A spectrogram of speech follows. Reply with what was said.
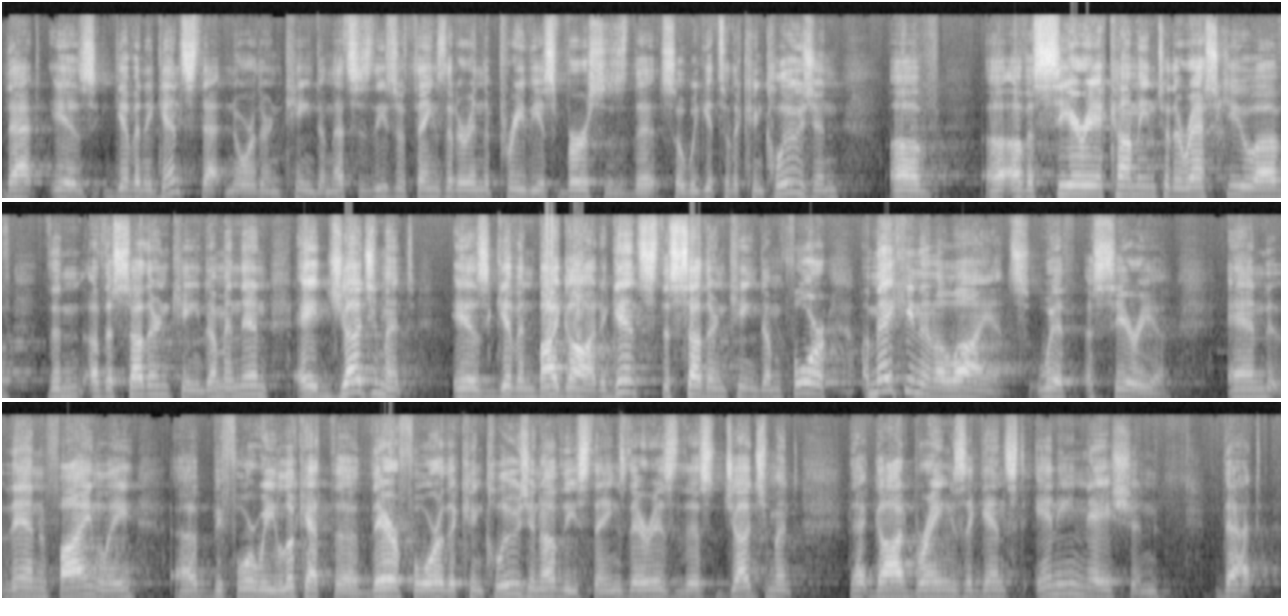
that is given against that northern kingdom. That's, these are things that are in the previous verses. That, so we get to the conclusion of, uh, of Assyria coming to the rescue of the, of the southern kingdom. And then a judgment is given by God against the southern kingdom for making an alliance with Assyria. And then finally, uh, before we look at the therefore, the conclusion of these things, there is this judgment that God brings against any nation that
